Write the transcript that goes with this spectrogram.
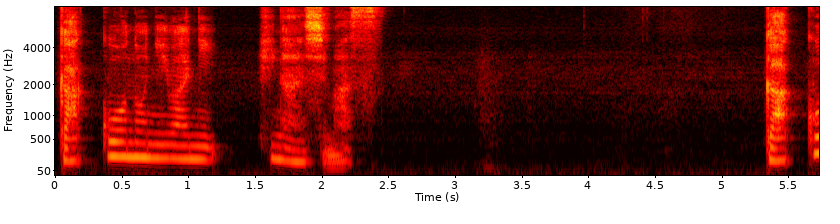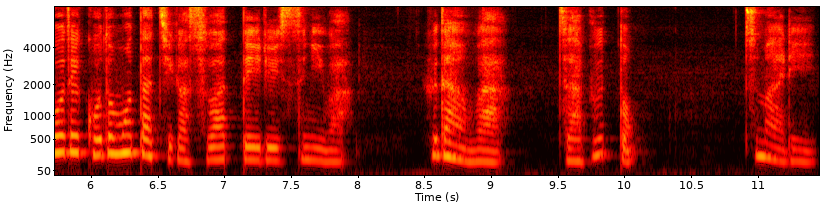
学校の庭に避難します。学校で子供たちが座っている椅子には、普段は座布団、つまり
